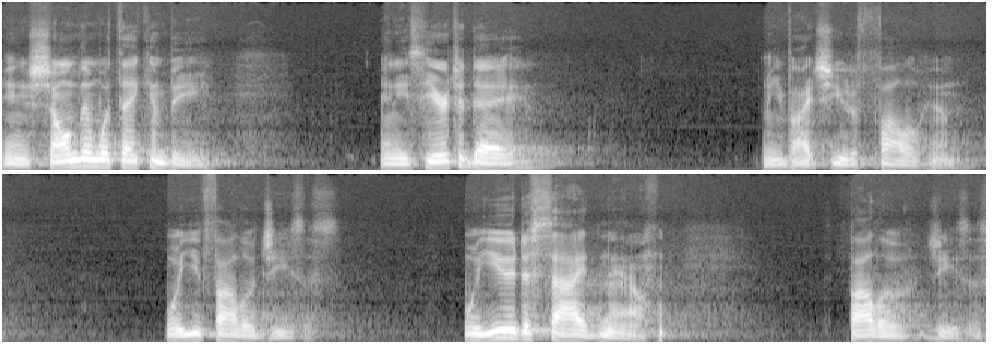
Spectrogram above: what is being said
and has shown them what they can be. And he's here today he invites you to follow him. Will you follow Jesus? Will you decide now? To follow Jesus.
